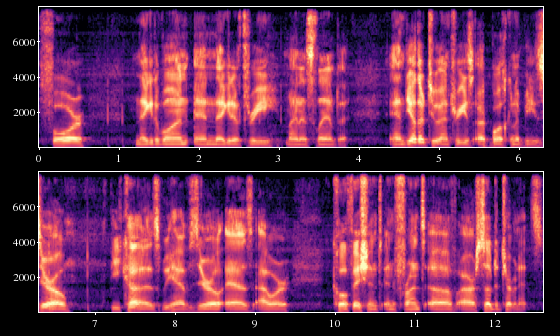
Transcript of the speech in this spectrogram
4, negative 1, and negative 3 minus lambda. And the other two entries are both going to be 0 because we have 0 as our coefficient in front of our subdeterminants.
